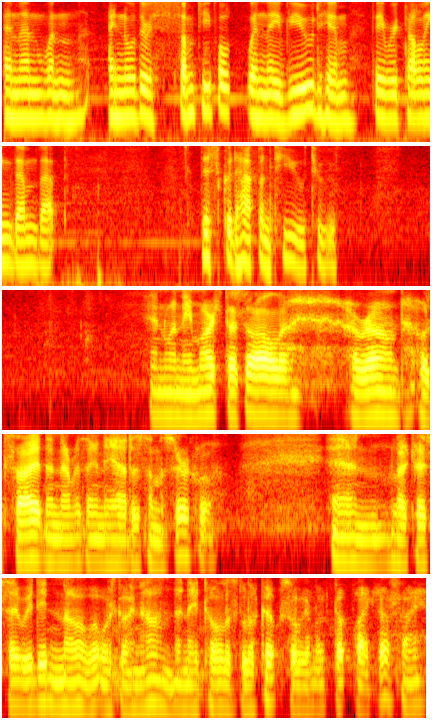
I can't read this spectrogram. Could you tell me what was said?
and then when I know there's some people, when they viewed him, they were telling them that this could happen to you too. And when they marched us all uh, around outside and everything, they had us in a circle. And like I said, we didn't know what was going on. And they told us to look up, so we looked up like this. I,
